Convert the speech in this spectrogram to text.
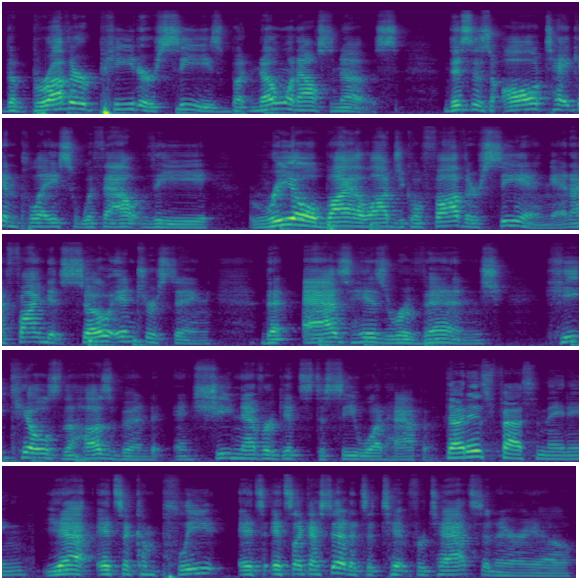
the brother Peter sees, but no one else knows. This is all taken place without the real biological father seeing. And I find it so interesting that as his revenge, he kills the husband and she never gets to see what happened. That is fascinating. Yeah, it's a complete it's it's like I said, it's a tit for tat scenario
